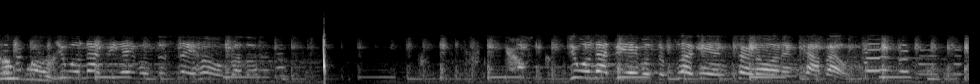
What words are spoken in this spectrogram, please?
You will not be able to stay home, brother. You will not be able to plug in, turn on, and cop out.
